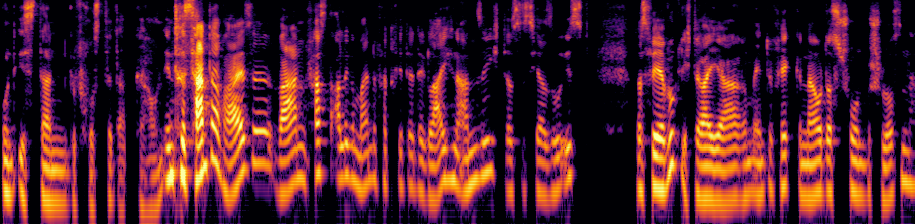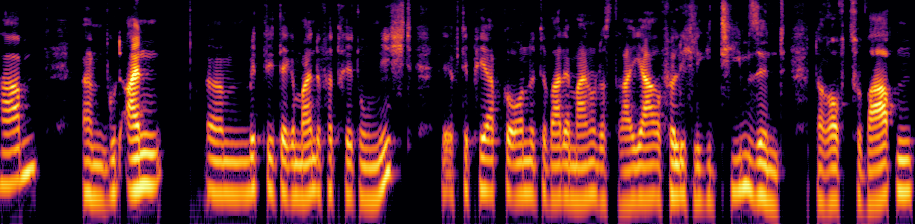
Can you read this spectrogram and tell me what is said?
und ist dann gefrustet abgehauen. Interessanterweise waren fast alle Gemeindevertreter der gleichen Ansicht, dass es ja so ist, dass wir ja wirklich drei Jahre im Endeffekt genau das schon beschlossen haben. Ähm, gut, ein ähm, Mitglied der Gemeindevertretung nicht. Der FDP-Abgeordnete war der Meinung, dass drei Jahre völlig legitim sind, darauf zu warten,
